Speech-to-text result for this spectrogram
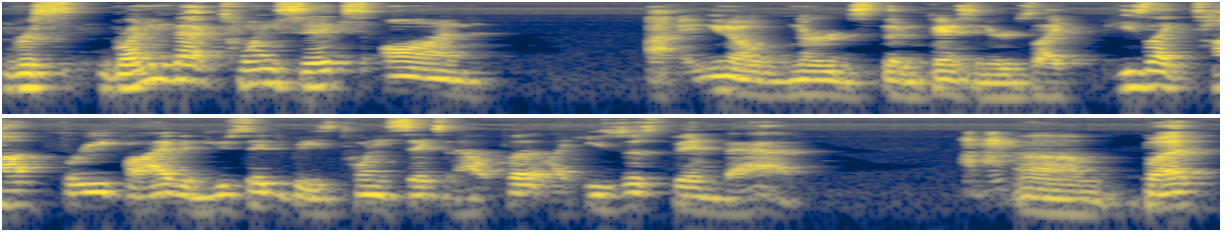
res- running back 26 on, uh, you know, nerds, the fantasy nerds, like he's like top three, five in usage, but he's 26 in output. Like he's just been bad. Mhm. Um, but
